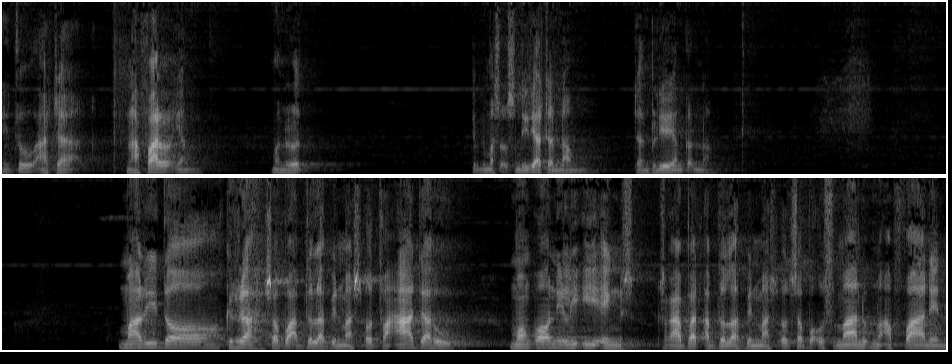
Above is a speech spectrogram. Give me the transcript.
itu ada nafal yang menurut Ibnu Mas'ud sendiri ada enam dan beliau yang keenam. Marido gerah sapa Abdullah bin Mas'ud fa'adahu mongko nilii ing sahabat Abdullah bin Mas'ud sapa Utsman bin Affanin.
